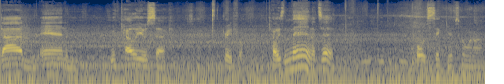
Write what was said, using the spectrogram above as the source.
dad and Anne, and with Kelly, it was sick. Grateful. Kelly's the man. That's it. Oh, sick gifts going on.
